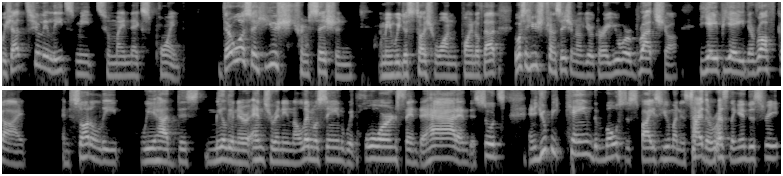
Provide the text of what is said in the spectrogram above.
which actually leads me to my next point. There was a huge transition. I mean, we just touched one point of that. It was a huge transition of your career. You were Bradshaw, the APA, the rough guy, and suddenly we had this millionaire entering in a limousine with horns and the hat and the suits, and you became the most despised human inside the wrestling industry.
